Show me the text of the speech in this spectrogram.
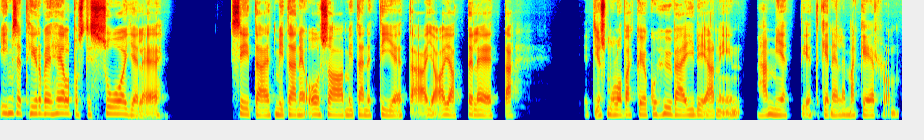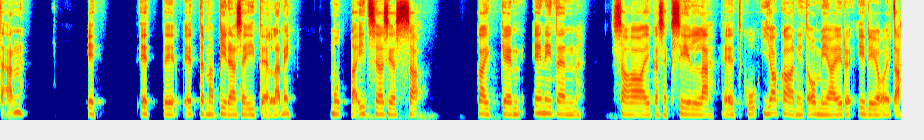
ihmiset hirveän helposti suojelee siitä, että mitä ne osaa, mitä ne tietää ja ajattelee, että, että jos mulla on vaikka joku hyvä idea, niin hän miettii, että kenelle mä kerron tämän – että, että mä pidän se itselläni. Mutta itse asiassa kaikkein eniten saa aikaiseksi sillä, että kun jakaa niitä omia ideoita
